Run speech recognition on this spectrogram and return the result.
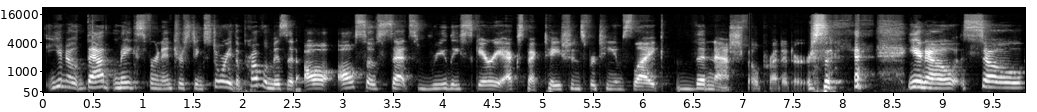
you know, that makes for an interesting story. The problem is it all also sets really scary expectations for teams like the Nashville Predators. you know, so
